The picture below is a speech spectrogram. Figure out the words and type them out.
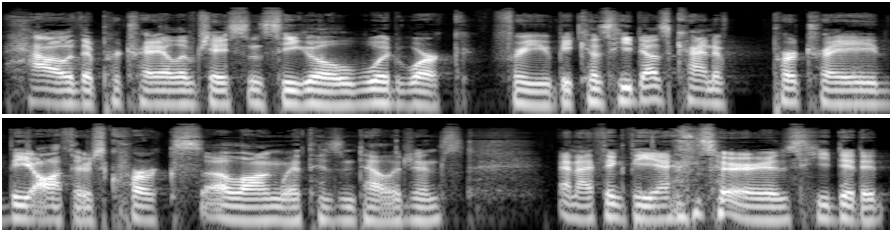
how the portrayal of Jason Segel would work for you because he does kind of portray the author's quirks along with his intelligence. And I think the answer is he did it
